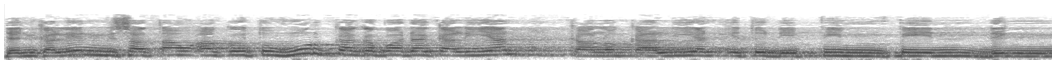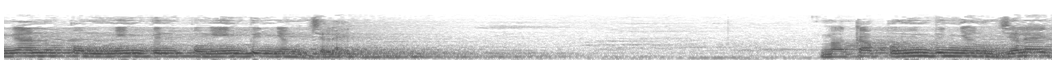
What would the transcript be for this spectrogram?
Dan kalian bisa tahu aku itu murka kepada kalian kalau kalian itu dipimpin dengan pemimpin-pemimpin yang jelek. Maka pemimpin yang jelek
